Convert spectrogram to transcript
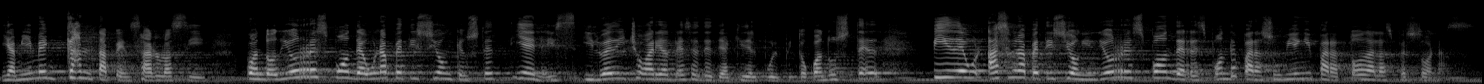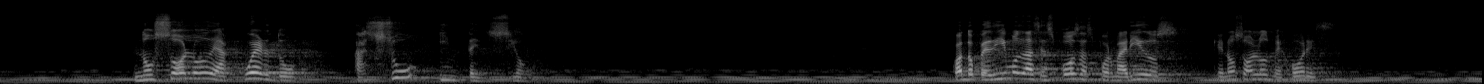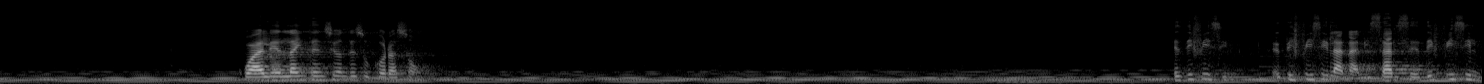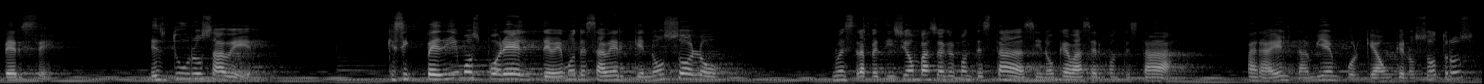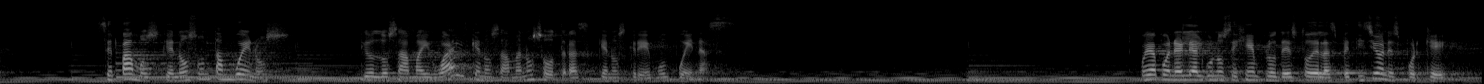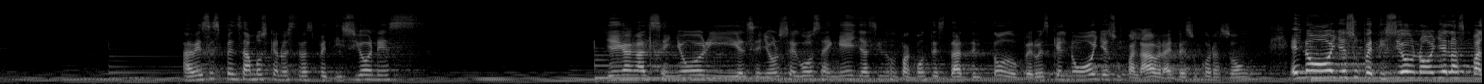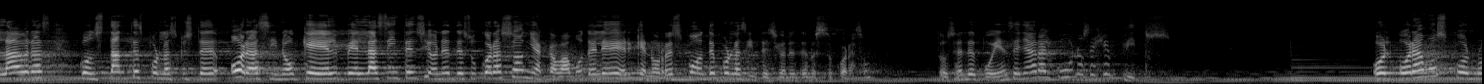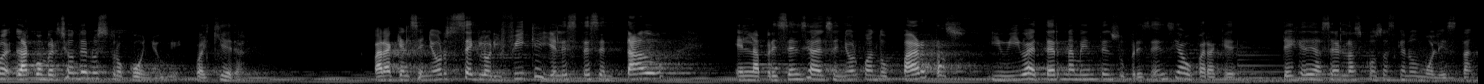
y a mí me encanta pensarlo así, cuando Dios responde a una petición que usted tiene, y, lo he dicho varias veces desde aquí del púlpito, cuando usted pide, hace una petición y Dios responde, responde para su bien y para todas las personas no solo de acuerdo a su intención. Cuando pedimos las esposas por maridos que no son los mejores, ¿cuál es la intención de su corazón? Es difícil, es difícil analizarse, es difícil verse. Es duro saber que si pedimos por Él debemos de saber que no solo nuestra petición va a ser contestada, sino que va a ser contestada para Él también, porque aunque nosotros sepamos que no son tan buenos, Dios los ama igual que nos ama a nosotras, que nos creemos buenas. Voy a ponerle algunos ejemplos de esto de las peticiones, porque a veces pensamos que nuestras peticiones llegan al Señor y el Señor se goza en ellas y nos va a contestar del todo, pero es que Él no oye su palabra, Él ve su corazón. Él no oye su petición, no oye las palabras constantes por las que usted ora, sino que Él ve las intenciones de su corazón y acabamos de leer que no responde por las intenciones de nuestro corazón. Entonces les voy a enseñar algunos ejemplitos. Oramos por la conversión de nuestro cónyuge, cualquiera, para que el Señor se glorifique y Él esté sentado en la presencia del Señor cuando partas y viva eternamente en su presencia o para que deje de hacer las cosas que nos molestan.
